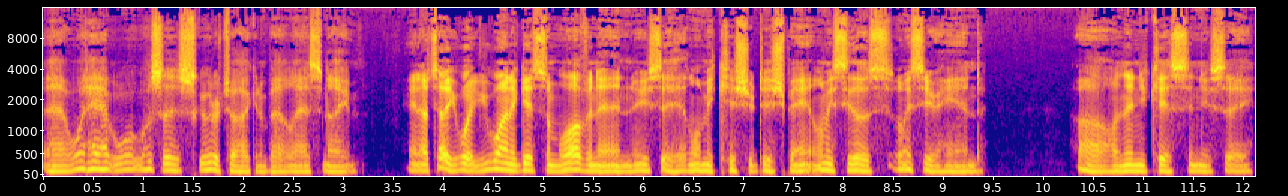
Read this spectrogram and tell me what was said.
uh, what happened? What was the scooter talking about last night? And I'll tell you what, you want to get some loving in. You say, hey, let me kiss your dishpan. Let me see those, let me see your hand. Oh, and then you kiss and you say,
